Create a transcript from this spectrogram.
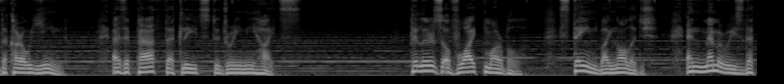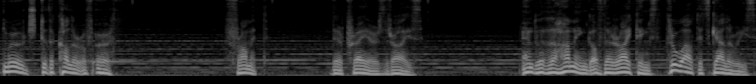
the Qarawiyyin, as a path that leads to dreamy heights. Pillars of white marble, stained by knowledge, and memories that merge to the color of earth. From it, their prayers rise. And with the humming of their writings throughout its galleries,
